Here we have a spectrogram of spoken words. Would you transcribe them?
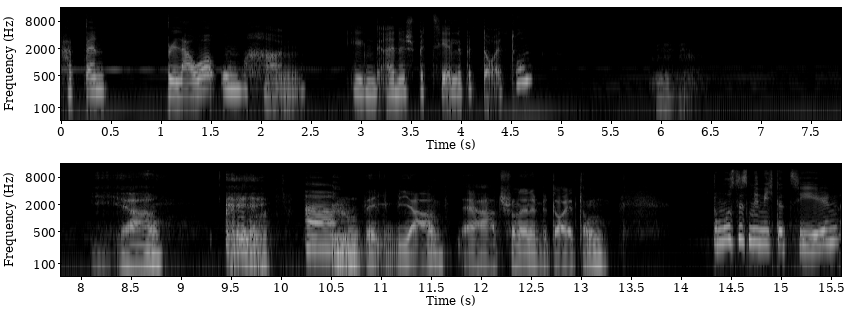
hat dein blauer Umhang irgendeine spezielle Bedeutung? Ja, Ähm, ja, er hat schon eine Bedeutung. du musst es mir nicht erzählen,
